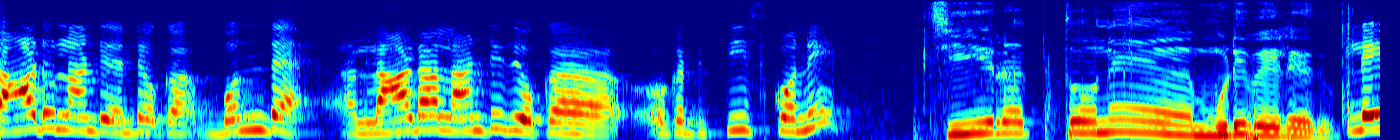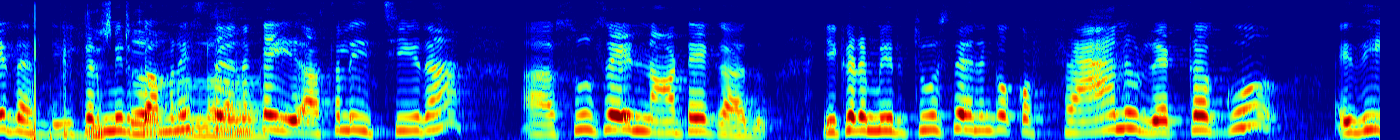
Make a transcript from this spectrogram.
తాడు లాంటిది అంటే ఒక బొందె లాడా లాంటిది ఒక ఒకటి తీసుకొని చీరతోనే ముడి వేయలేదు. లేదండి ఇక్కడ మీరు గమనిస్తే కనుక అసలు ఈ చీర సూసైడ్ నాటే కాదు. ఇక్కడ మీరు చూస్తే కనుక ఒక ఫ్యాన్ రెక్కకు ఇది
